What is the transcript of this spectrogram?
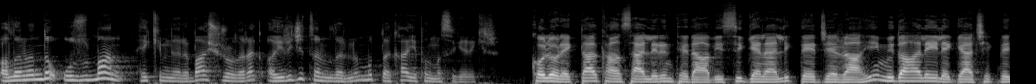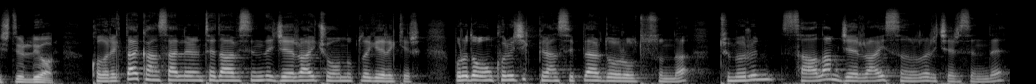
alanında uzman hekimlere başvurularak ayrıcı tanılarının mutlaka yapılması gerekir. Kolorektal kanserlerin tedavisi genellikle cerrahi müdahale ile gerçekleştiriliyor. Kolorektal kanserlerin tedavisinde cerrahi çoğunlukla gerekir. Burada onkolojik prensipler doğrultusunda tümörün sağlam cerrahi sınırlar içerisinde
